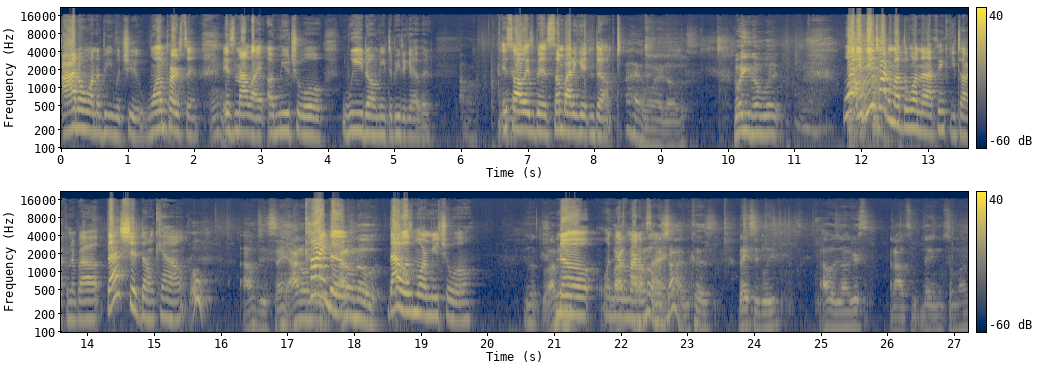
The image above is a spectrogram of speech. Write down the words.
I don't want to be with you. One Mm. person. It's not like a mutual. We don't need to be together. Oh, It's always been somebody getting dumped. I had one of those. But you know what? Well, if you're talking about the one that I think you're talking about, that shit don't count. oh, I'm just saying. I don't Kind know. of. I don't know. That was more mutual. I mean, No, well, Like, never mind. I I'm don't know sorry. side because basically I was younger and I was dating someone,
